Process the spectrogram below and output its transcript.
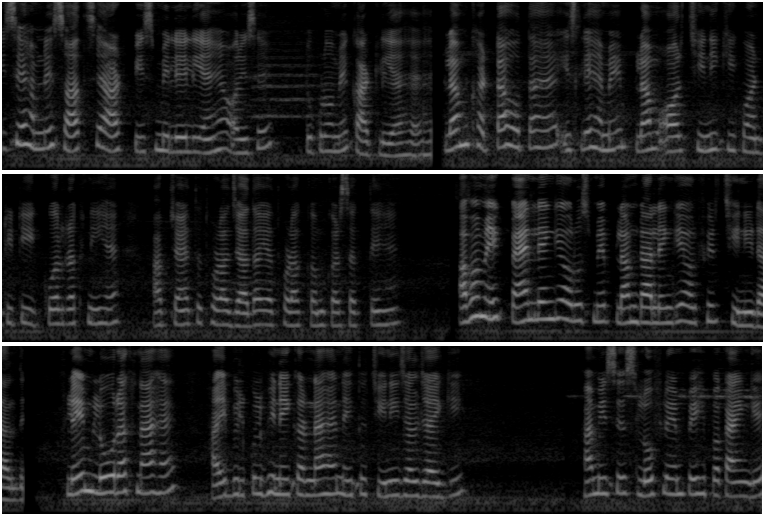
इसे हमने सात से आठ पीस में ले लिए हैं और इसे टुकड़ों में काट लिया है। प्लम खट्टा होता है, इसलिए हमें प्लम और चीनी की क्वांटिटी इक्वल रखनी है। आप चाहें तो थोड़ा ज़्यादा या थोड़ा कम कर सकते हैं। अब हम एक पैन लेंगे और उसमें प्लम डालेंगे और फिर चीनी डाल देंगे फ्लेम लो रखना है हाई बिल्कुल भी नहीं करना है, नहीं तो चीनी जल जाएगी। हम इसे स्लो फ्लेम पे ही पकाएँगे।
